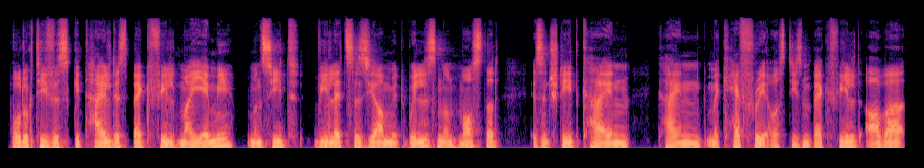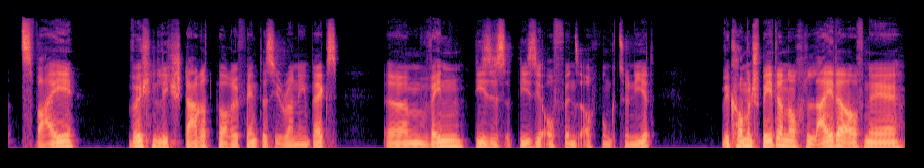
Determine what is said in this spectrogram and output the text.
Produktives geteiltes Backfield Miami. Man sieht, wie letztes Jahr mit Wilson und Mostert, es entsteht kein, kein McCaffrey aus diesem Backfield, aber zwei wöchentlich startbare Fantasy Running Backs, ähm, wenn dieses, diese Offense auch funktioniert. Wir kommen später noch leider auf eine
